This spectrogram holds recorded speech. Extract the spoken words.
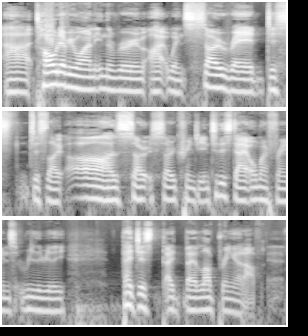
Uh, told everyone in the room I went so red, just just like oh, so so cringy. And to this day, all my friends really really they just they they love bringing that up.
